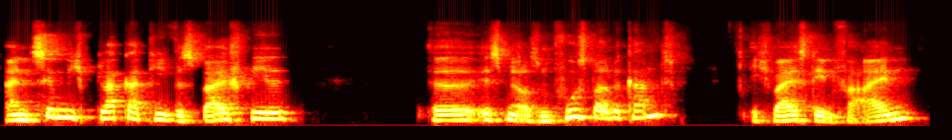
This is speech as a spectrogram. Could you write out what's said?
Ein ziemlich plakatives Beispiel äh, ist mir aus dem Fußball bekannt. Ich weiß den Verein,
